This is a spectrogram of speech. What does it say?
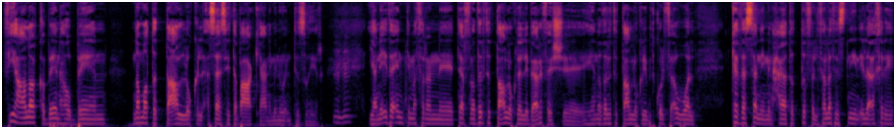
في علاقة بينها وبين نمط التعلق الأساسي تبعك يعني من وإنت صغير. يعني إذا إنت مثلا تعرف نظرية التعلق للي بيعرفش آه، هي نظرية التعلق اللي بتكون في أول كذا سنة من حياة الطفل ثلاث سنين إلى آخره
